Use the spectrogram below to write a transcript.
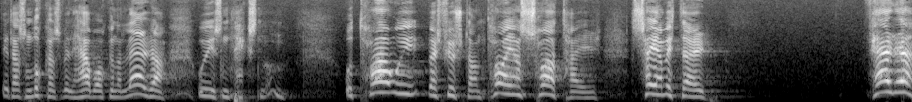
Det er det som Lukas vil hava og kunne lære og i sin teksten. Og ta i vers 14, ta i hans satar, sier han vitt der, færre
